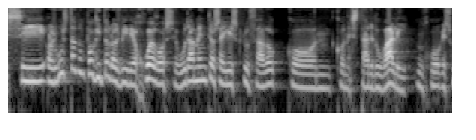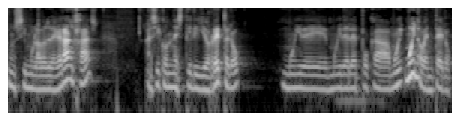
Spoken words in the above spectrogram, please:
Si os gustan un poquito los videojuegos, seguramente os hayáis cruzado con, con Valley, un juego que es un simulador de granjas, así con un estilillo retro, muy de, muy de la época, muy, muy noventero.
